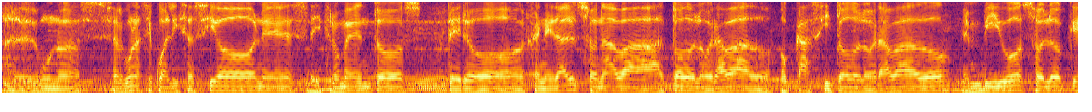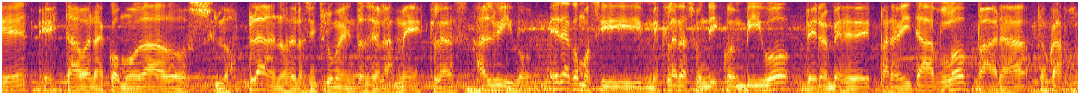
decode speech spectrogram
algunos, algunas ecualizaciones de instrumentos, pero en general sonaba todo lo grabado, o casi todo lo grabado en vivo, solo que estaban acomodados los planos de los instrumentos y las mezclas al vivo. Era como si mezclaras un disco en vivo, pero en vez de para editarlo, para tocarlo.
